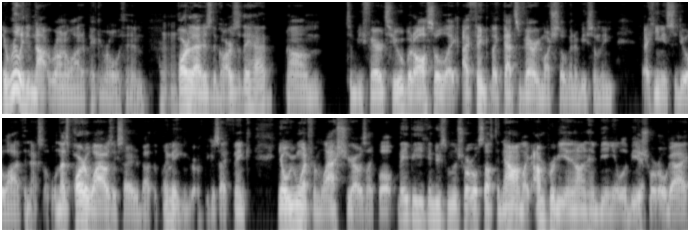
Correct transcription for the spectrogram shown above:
they really did not run a lot of pick and roll with him. Mm-mm. Part of that is the guards that they had. Um, to be fair too, but also like I think like that's very much so going to be something that he needs to do a lot at the next level, and that's part of why I was excited about the playmaking growth because I think you know we went from last year I was like, well maybe he can do some of the short roll stuff to now I'm like I'm pretty in on him being able to be yeah. a short roll guy.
